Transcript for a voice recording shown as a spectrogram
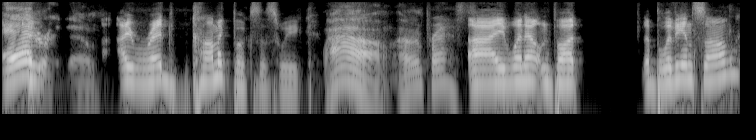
and I- read them? I read comic books this week. Wow, I'm impressed. I went out and bought Oblivion Song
